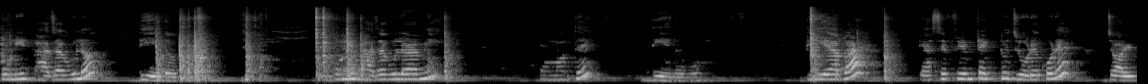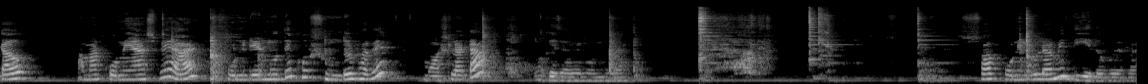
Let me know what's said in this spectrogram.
পনির ভাজাগুলো দিয়ে দেবো। পনির ভাজাগুলো আমি ওর মধ্যে দিয়ে দেবো। দিয়ে আবার গ্যাসের ফ্লেমটা একটু জোরে করে জলটাও আমার কমে আসবে আর পনিরের মধ্যে খুব সুন্দরভাবে মশলাটা ঢুকে যাবে বন্ধুরা। সব পনিরগুলো আমি দিয়ে দেবো এবার।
